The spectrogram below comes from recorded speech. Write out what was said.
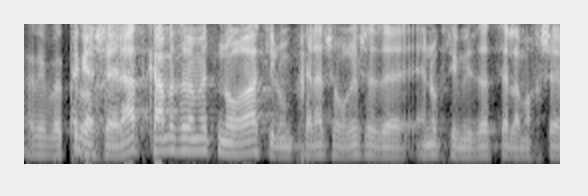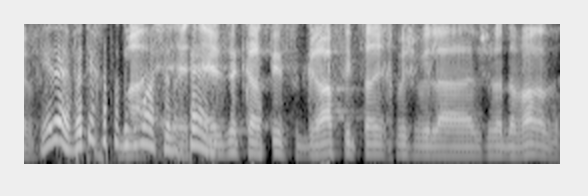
אני בטוח. רגע, שאלה עד כמה זה באמת נורא, כאילו מבחינת שאומרים שזה אין אופטימיזציה למחשב. הנה, הבאתי לך את הדוגמה מה, שלכם. איזה כרטיס גרפי צריך בשביל ה- בשביל הדבר הזה?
